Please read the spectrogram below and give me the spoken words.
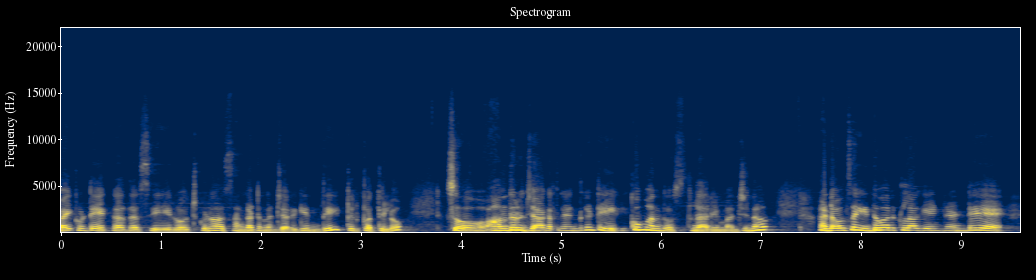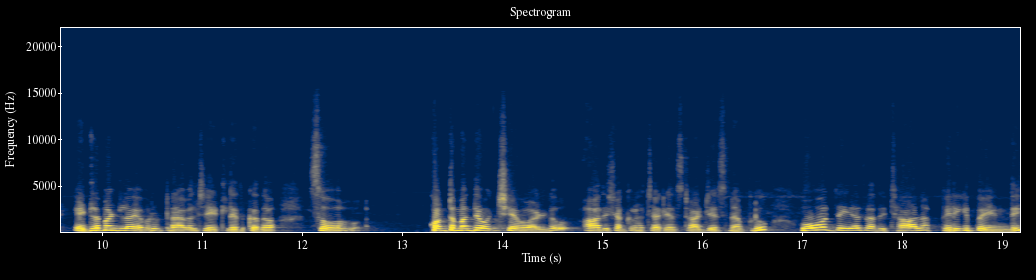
వైకుంఠ ఏకాదశి రోజు కూడా సంఘటన జరిగింది తిరుపతిలో. సో అందరూ జాగ్రత్తగా ఎందుకంటే ఎక్కువ మంది వస్తున్నారు ఈ మధ్యన. అండ్ ఆల్సో ఇదివరకు లాగా ఏంటంటే ఎడ్ల బండిలో ఎవరు ట్రావెల్ చేయట్లేదు కదా. సో కొంతమంది వచ్చేవాళ్ళు ఆది శంకరాచార్య స్టార్ట్ చేసినప్పుడు ఓవర్ ది ఇయర్స్ అది చాలా పెరిగిపోయింది.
